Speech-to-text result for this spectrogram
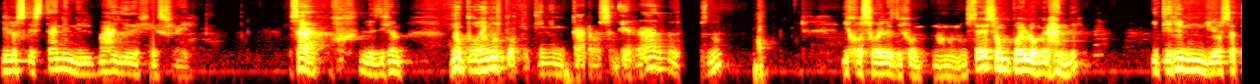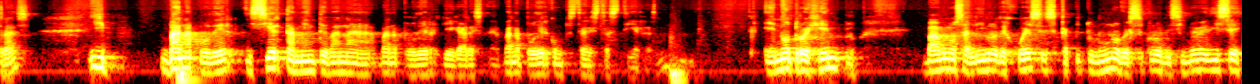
y los que están en el valle de Jezreel. O sea, les dijeron, no podemos porque tienen carros cerrados, ¿no? Y Josué les dijo, no, no, no, ustedes son un pueblo grande, y tienen un Dios atrás y van a poder y ciertamente van a, van a poder llegar, a, van a poder conquistar estas tierras. En otro ejemplo, vámonos al libro de jueces, capítulo 1, versículo 19, dice,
